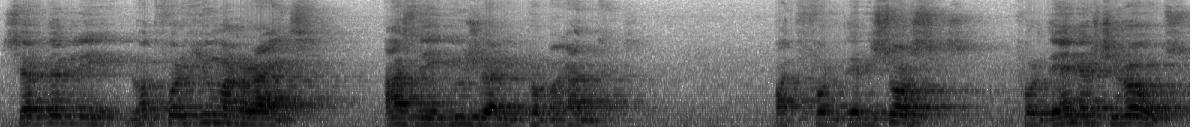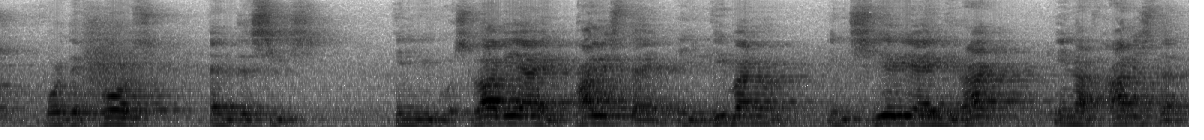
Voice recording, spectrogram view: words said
certainly not for human rights as they usually propagandize, but for the resources, for the energy roads, for the ports and the seas. In Yugoslavia, in Palestine, in Lebanon, in Syria, in Iraq, in Afghanistan,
